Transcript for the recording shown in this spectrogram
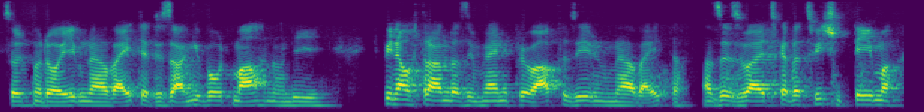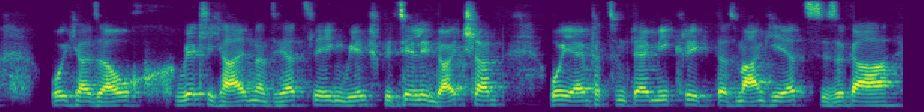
Sollte man da eben ein weiteres Angebot machen und ich, ich bin auch dran, dass ich meine Privatversicherung erweitere. Also es war jetzt gerade ein Zwischenthema, wo ich also auch wirklich allen ans Herz legen will, speziell in Deutschland, wo ich einfach zum Teil mitkriege, dass manche Ärzte sogar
